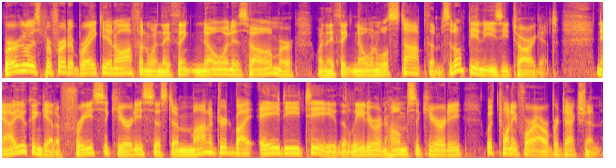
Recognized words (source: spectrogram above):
Burglars prefer to break in often when they think no one is home or when they think no one will stop them, so don't be an easy target. Now you can get a free security system monitored by ADT, the leader in home security, with 24 hour protection.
